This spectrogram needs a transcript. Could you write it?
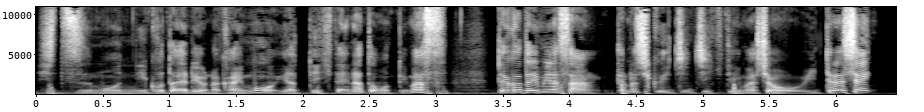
質問に答えるような回もやっていきたいなと思っています。ということで皆さん、楽しく一日生きていきましょう。いってらっしゃい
